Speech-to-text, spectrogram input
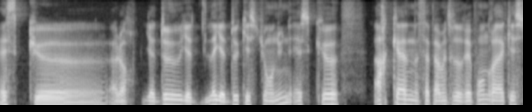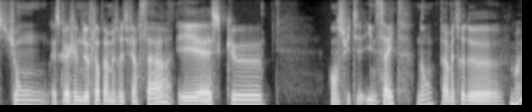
Est-ce que, alors, il y a deux, il y a, là il y a deux questions en une. Est-ce que Arcane, ça permettrait de répondre à la question, est-ce que la gemme de fleur permettrait de faire ça? Et est-ce que ensuite Insight, non, permettrait de, Ouais.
